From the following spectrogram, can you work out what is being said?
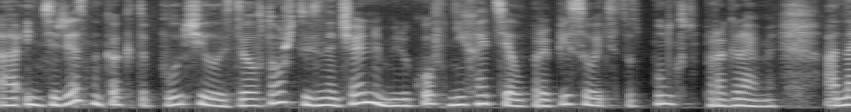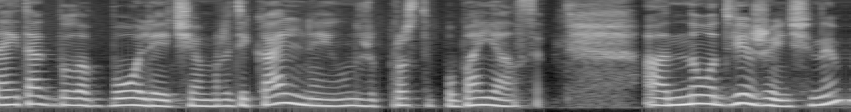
А интересно, как это получилось. Дело в том, что изначально Милюков не хотел прописывать этот пункт в программе. Она и так была более чем радикальная, и он уже просто побоялся. А, но две женщины,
